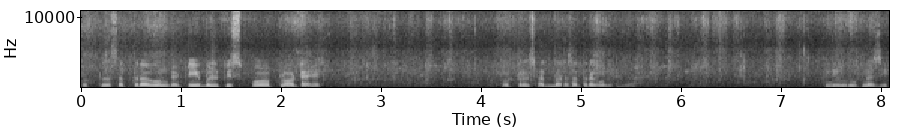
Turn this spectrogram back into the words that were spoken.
टोटल सतरा गुंठे टेबल पीस प्लॉट आहे. टोटल सातबारा सतरा गुंठ्याचा देवरुख नजीक.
